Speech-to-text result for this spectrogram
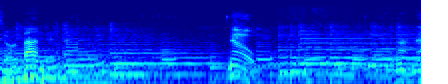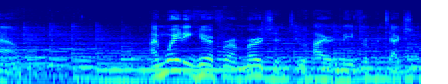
So a bandit. No. Not now. I'm waiting here for a merchant who hired me for protection.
